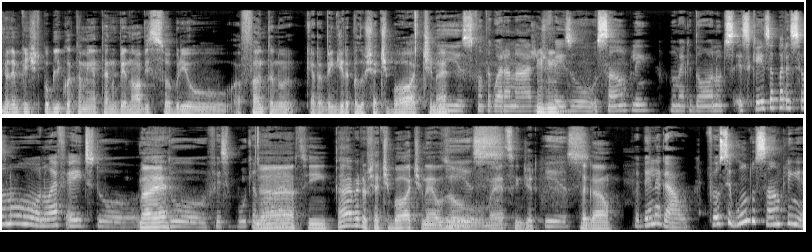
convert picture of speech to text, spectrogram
Eu lembro que a gente publicou também até no B9 sobre o, a Fanta, no- que era vendida pelo chatbot, né? Isso, Fanta Guaraná, a gente Uhum. fez o, o sampling no McDonald's. Esse case apareceu no, no F8 do, Ah, é? do Facebook Ah, agora. sim. Ah, é verdade, o chatbot, né? Usou Isso. o Messenger. Isso. Legal. Foi bem legal. Foi o segundo sampling,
